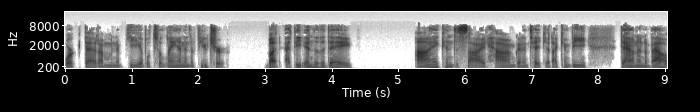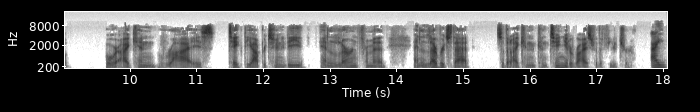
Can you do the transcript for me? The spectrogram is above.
work that I'm going to be able to land in the future. But at the end of the day, I can decide how I'm going to take it. I can be down and about, or I can rise, take the opportunity and learn from it and leverage that so that I can continue to rise for the future. I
